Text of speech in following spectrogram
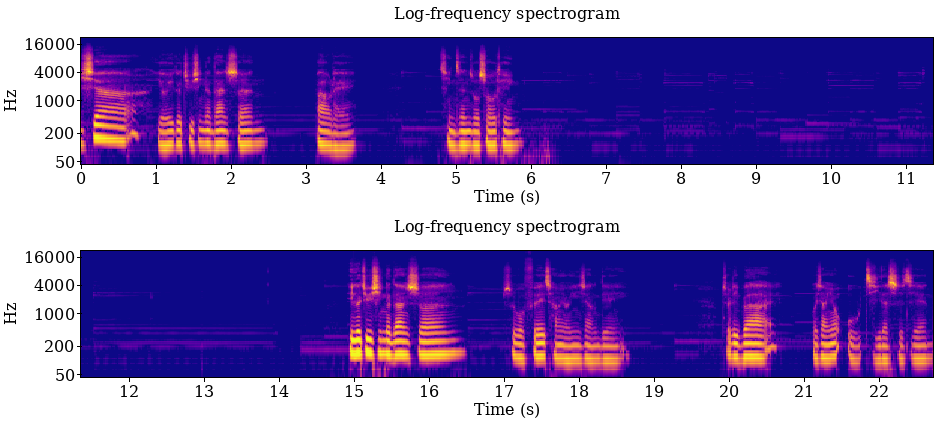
下有一个巨星的诞生，暴雷，请斟酌收听。一个巨星的诞生是我非常有印象的电影。这礼拜我想用五集的时间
